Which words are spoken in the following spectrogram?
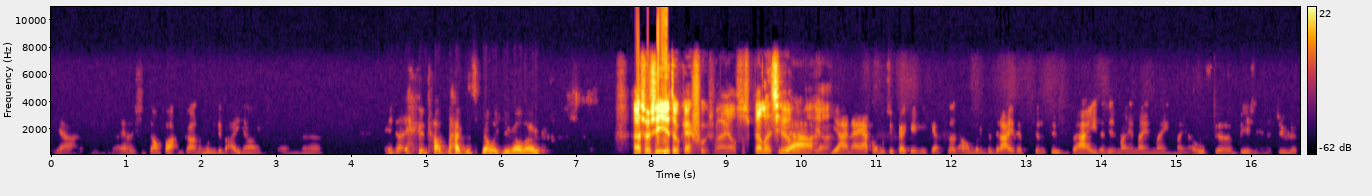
ja, als je het dan pakken kan, dan moet je erbij zijn. En, en dat, dat maakt het spelletje wel leuk. Ja, zo zie je het ook echt volgens mij, als een spelletje. Ja, ja. ja nou ja, kom natuurlijk, kijk, ik heb dat andere bedrijf heb ik er natuurlijk bij. Dat is mijn, mijn, mijn, mijn hoofdbusiness natuurlijk.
